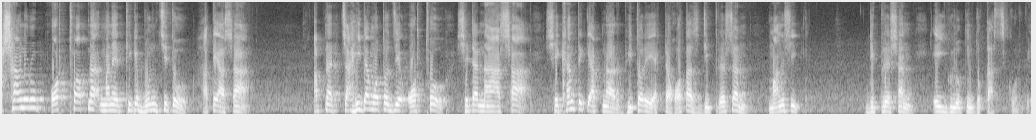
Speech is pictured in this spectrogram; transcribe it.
আশানুরূপ অর্থ আপনার মানে থেকে বঞ্চিত, হাতে আসা, আপনার চাহিদা মতো যে অর্থ সেটা না আসা, সেখান থেকে আপনার ভিতরে একটা হতাশ, ডিপ্রেশন, মানসিক ডিপ্রেশন, এইগুলো কিন্তু কাজ করবে।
